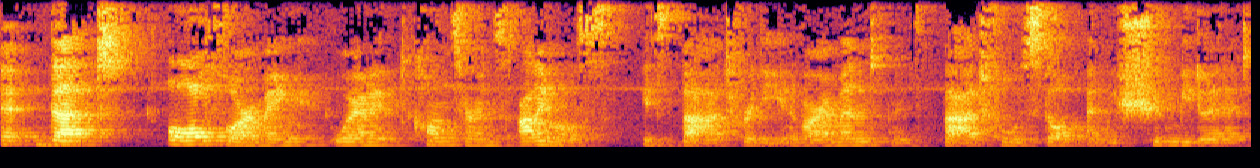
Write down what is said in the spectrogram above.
uh, that all farming, when it concerns animals, is bad for the environment and it's bad food stop and we shouldn't be doing it.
